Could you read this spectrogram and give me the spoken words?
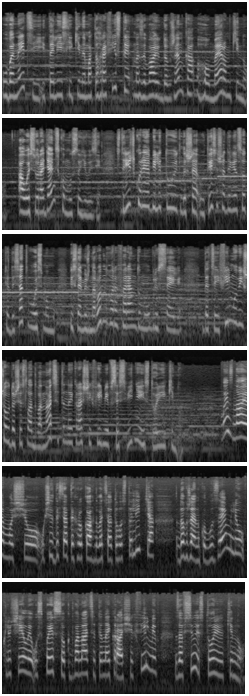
У Венеції італійські кінематографісти називають Довженка Гомером кіно. А ось у радянському союзі стрічку реабілітують лише у 1958-му після міжнародного референдуму у Брюсселі, де цей фільм увійшов до числа 12 найкращих фільмів всесвітньої історії кіно. Ми знаємо, що у 60-х роках ХХ століття Довженкову землю включили у список 12 найкращих фільмів за всю історію кіно.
